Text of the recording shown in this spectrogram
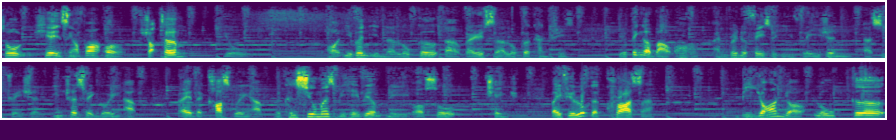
So here in Singapore, oh, short term, you, or even in the local, uh, various uh, local countries, you think about, oh, I'm going to face the inflation uh, situation, interest rate going up, right? The cost going up. The consumer's behavior may also change. But if you look across, uh, beyond your local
